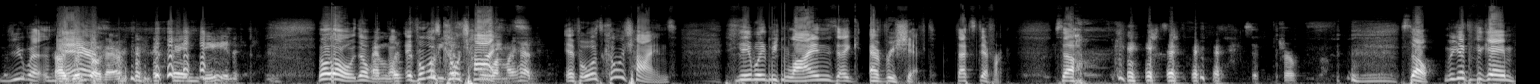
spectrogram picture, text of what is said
You went there. I did go there. Indeed. No, no, no. If it was Coach just flew on my Hines, if it was Coach Hines, they would be lines like every shift. That's different. So, True. so we get to the game.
